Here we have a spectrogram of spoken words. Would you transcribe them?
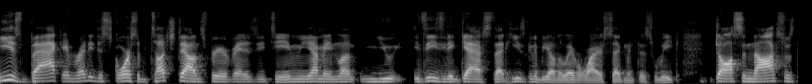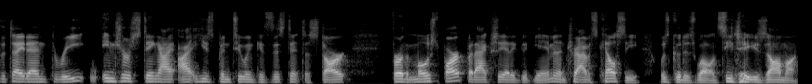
He is back and ready to score some touchdowns for your fantasy team. I mean, you it's easy to guess that he's going to be on the waiver wire segment this week. Dawson Knox was the tight end three. Interesting. I, I he's been too inconsistent to start for the most part, but actually had a good game. And then Travis Kelce was good as well. And CJ Uzomah,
